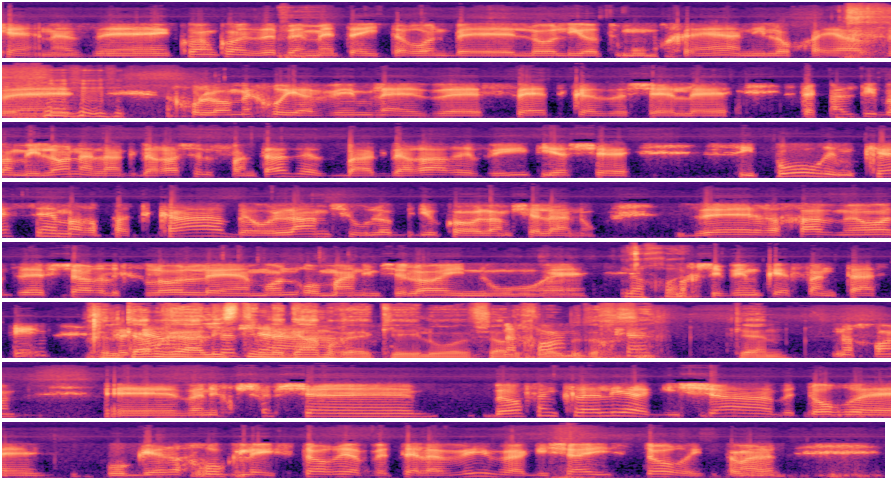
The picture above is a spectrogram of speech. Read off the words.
כן, אז uh, קודם כל זה באמת היתרון בלא להיות מומחה, אני לא חייב, uh, אנחנו לא מחויבים לאיזה סט כזה של... Uh, הסתכלתי במילון על ההגדרה של פנטזיה, אז בהגדרה הרביעית יש uh, סיפור עם קסם, הרפתקה, בעולם שהוא לא בדיוק העולם שלנו. זה רחב מאוד, זה אפשר לכלול uh, המון רומנים שלא היינו uh, נכון. מחשיבים כפנטסטיים. חלקם ריאליסטיים שה... לגמרי, כאילו, אפשר נכון, לכלול בתוך כן. זה. כן. נכון, uh, ואני חושב ש... באופן כללי הגישה בתור uh, בוגר החוג להיסטוריה בתל אביב, הגישה היא היסטורית. זאת אומרת,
